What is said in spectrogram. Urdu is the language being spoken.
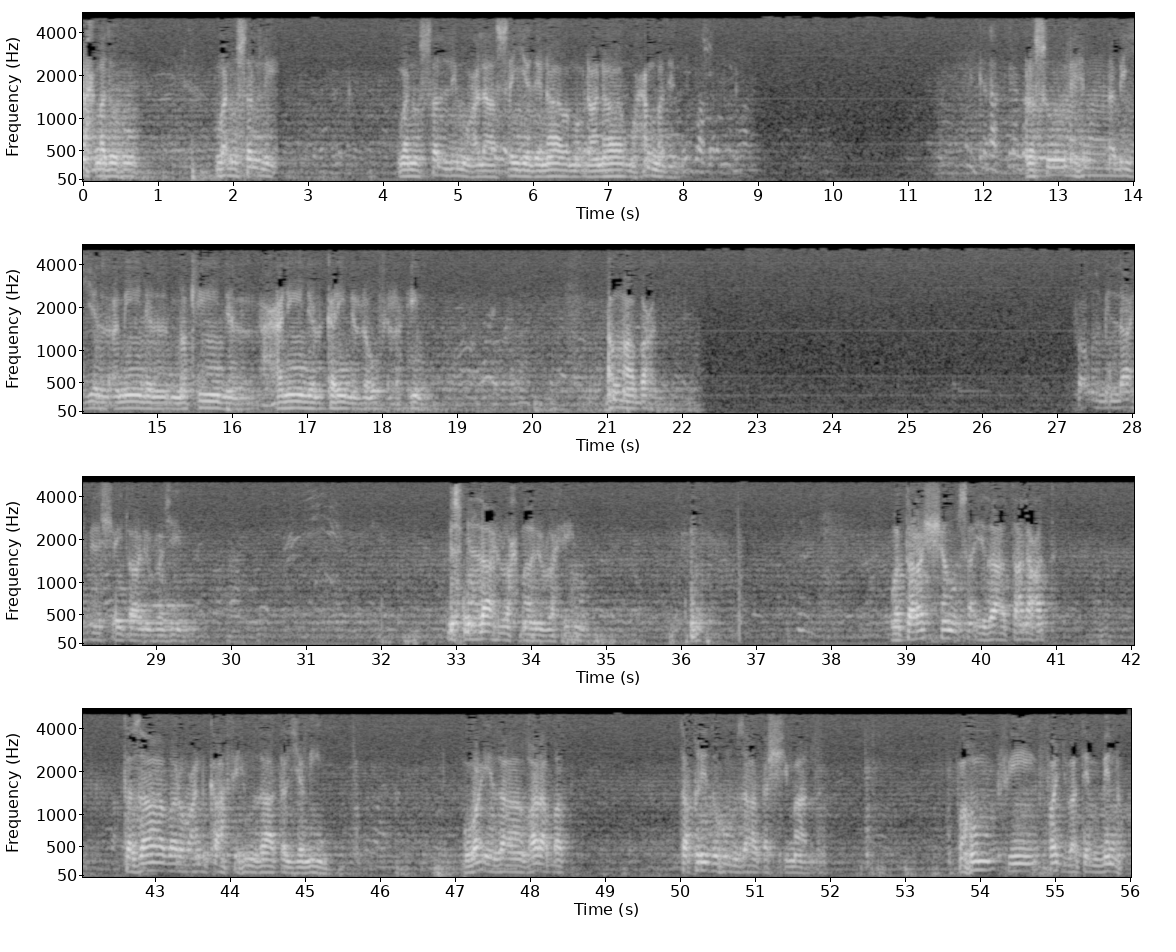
نحمده ونصلي ونسلم على سيدنا ومولانا محمد. رسوله النبي الأمين المكين الحنين الكريم الرؤوف الرحيم. أما بعد. فأعوذ بالله من الشيطان الرجيم. بسم الله الرحمن الرحيم وترى الشمس إذا طلعت تزاور عن كهفهم ذات اليمين وإذا غربت تقرضهم ذات الشمال. فهم في فجوة منه.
